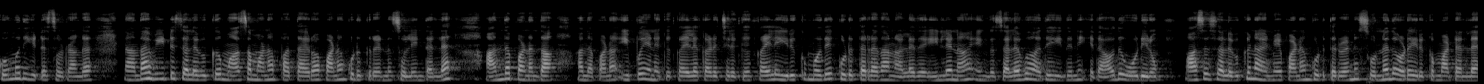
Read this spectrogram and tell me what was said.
கோமதி கிட்ட சொல்கிறாங்க நான் தான் வீட்டு செலவுக்கு மாசமான பத்தாயிரரூபா பணம் கொடுக்குறேன்னு சொல்லிட்டேன்ல. அந்த பணம் தான். அந்த பணம் இப்போ எனக்கு கையில் கிடச்சிருக்கு. கையில் இருக்கும்போதே கொடுத்துட்றதா நல்லது. இல்லைனா எங்கள் செலவு அது இதுன்னு ஏதாவது ஓடிடும் மாத செலவுக்கு நான் இனிமேல் பணம் கொடுத்துருவேன்னு சொன்னதோட இருக்க மாட்டேன்ல.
